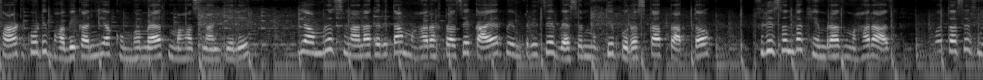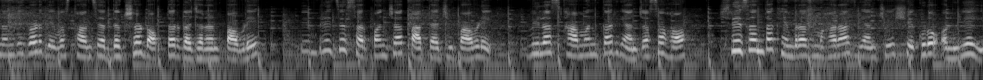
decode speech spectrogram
साठ कोटी भाविकांनी या कुंभमेळ्यात महास्नान केले. या अमृत स्नानाकरिता महाराष्ट्राचे कायर पिंपरीचे व्यसनमुक्ती पुरस्कार प्राप्त श्री संत खेमराज महाराज व तसेच नंदीगड देवस्थानचे अध्यक्ष डॉक्टर गजानन पावडे पिंपरीचे सरपंच तात्याजी पावडे विलास खामनकर यांच्यासह श्री संत खेमराज महाराज यांचे शेकडो अनुयायी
